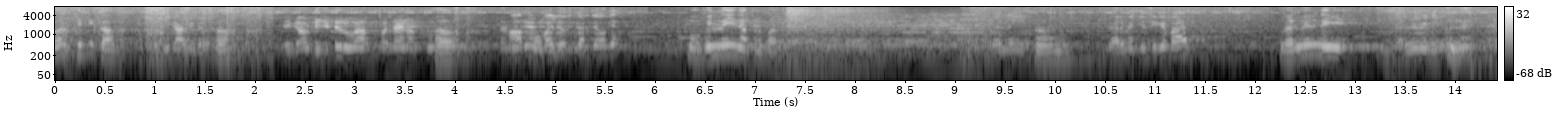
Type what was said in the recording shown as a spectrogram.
बस खेती काम. खेती काम ही करते हो। हाँ. ये गांव डिजिटल हुआ आपको पता है ना आपको? हाँ. आप मोबाइल यूज करते हो क्या? मोबाइल नहीं ना अपने पास. मोबाइल नहीं है। हाँ घर में किसी के पास? घर में भी नहीं है। घर में भी नहीं है? नहीं।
